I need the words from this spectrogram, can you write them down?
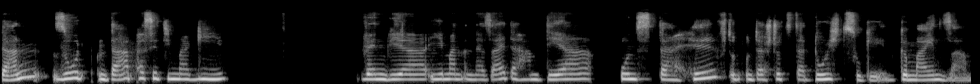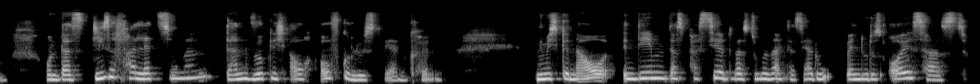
dann so, und da passiert die Magie, wenn wir jemanden an der Seite haben, der uns da hilft und unterstützt, da durchzugehen, gemeinsam. Und dass diese Verletzungen dann wirklich auch aufgelöst werden können. Nämlich genau indem das passiert, was du gesagt hast, ja, du, wenn du das äußerst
